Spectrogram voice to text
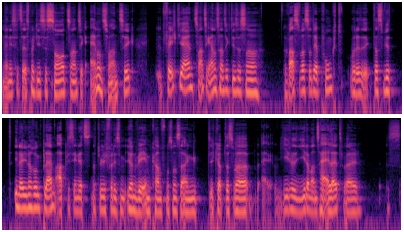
wenn ist jetzt erstmal die Saison 2021. Fällt dir ein, 2021 die Saison, was war so der Punkt, wo das wird in Erinnerung bleiben, abgesehen jetzt natürlich von diesem ihren WM-Kampf, muss man sagen. Ich glaube, das war jeder, jedermanns Highlight, weil es,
